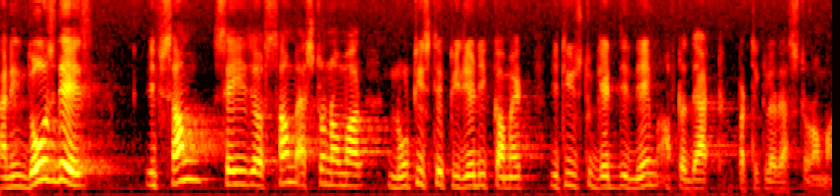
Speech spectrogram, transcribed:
And in those days, if some sage or some astronomer noticed a periodic comet, it used to get the name after that particular astronomer.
